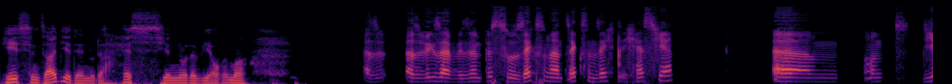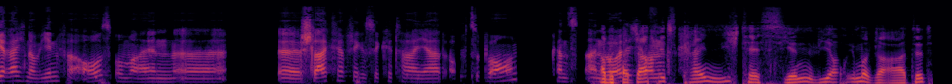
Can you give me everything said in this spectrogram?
Häschen seid ihr denn oder Häschen oder wie auch immer? Also, also wie gesagt, wir sind bis zu 666 Häschen. Ähm, und die reichen auf jeden Fall aus, um ein äh, äh, schlagkräftiges Sekretariat aufzubauen. Ganz Aber da darf jetzt kein Nichthäschen, wie auch immer geartet,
